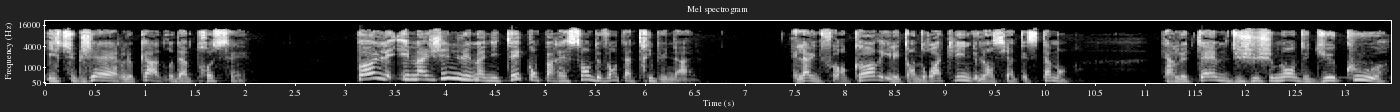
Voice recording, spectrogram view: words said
Il suggère le cadre d'un procès. Paul imagine l'humanité comparaissant devant un tribunal. Et là, une fois encore, il est en droite ligne de l'Ancien Testament car le thème du jugement de Dieu court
